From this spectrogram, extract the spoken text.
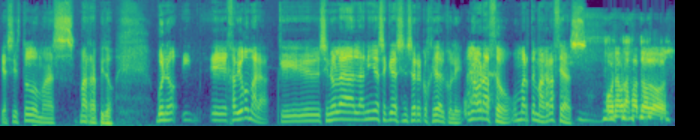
Y así es todo más, más rápido. Bueno, y, eh, Javier Gomara, que si no la, la niña se queda sin ser recogida del cole. Un abrazo, un martes más, gracias. Un abrazo a todos.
